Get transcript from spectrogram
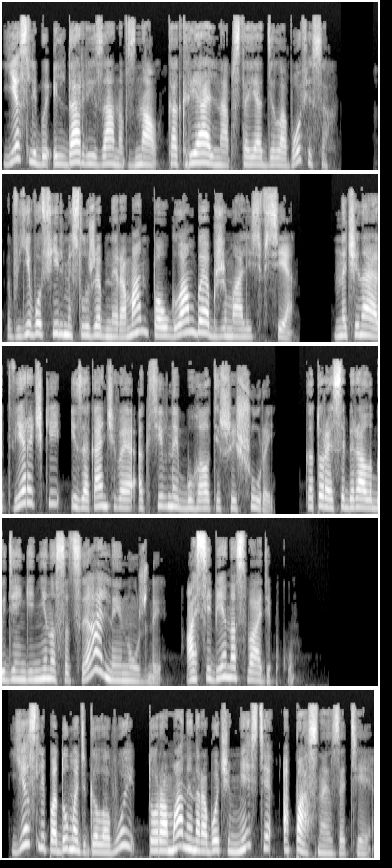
Если бы Эльдар Рязанов знал, как реально обстоят дела в офисах, в его фильме «Служебный роман» по углам бы обжимались все, начиная от Верочки и заканчивая активной бухгалтершей Шурой, которая собирала бы деньги не на социальные нужды, а себе на свадебку. Если подумать головой, то романы на рабочем месте – опасная затея.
